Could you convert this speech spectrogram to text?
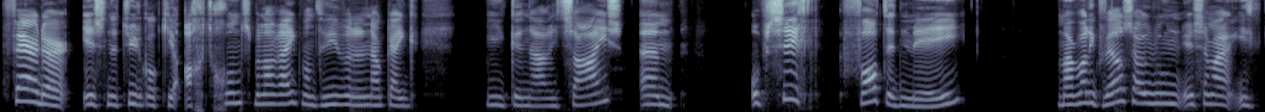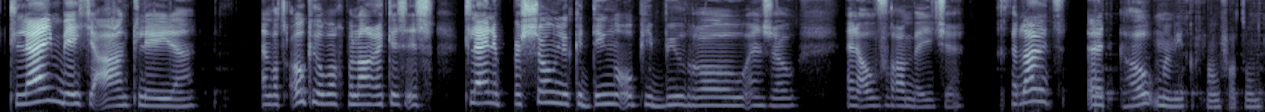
Verder is natuurlijk ook je achtergrond belangrijk. Want wie wil er nou kijken naar iets saais? Um, op zich valt het mee. Maar wat ik wel zou doen, is zeg maar een klein beetje aankleden. En wat ook heel erg belangrijk is, is kleine persoonlijke dingen op je bureau en zo. En overal een beetje geluid. En, oh, mijn microfoon valt om.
